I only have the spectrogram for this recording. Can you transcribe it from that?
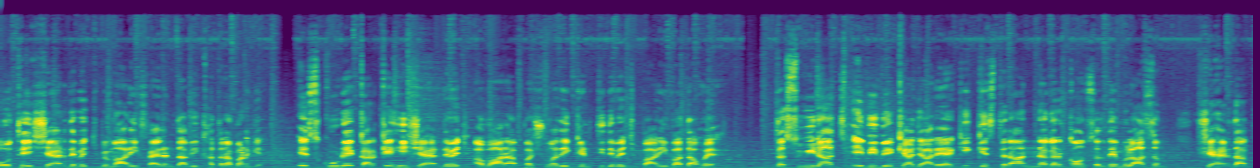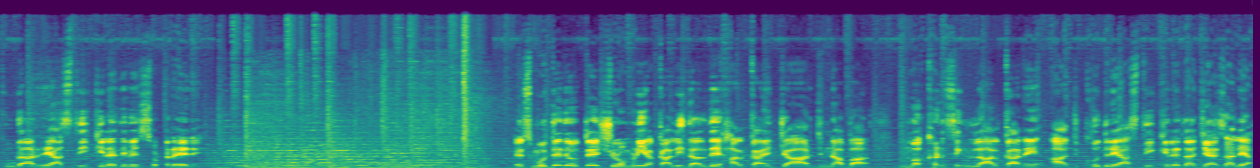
ਉੱਥੇ ਹੀ ਸ਼ਹਿਰ ਦੇ ਵਿੱਚ ਬਿਮਾਰੀ ਫੈਲਣ ਦਾ ਵੀ ਖਤਰਾ ਬਣ ਗਿਆ। ਇਸ ਕੂੜੇ ਕਰਕੇ ਹੀ ਸ਼ਹਿਰ ਦੇ ਵਿੱਚ ਆਵਾਰਾ ਪਸ਼ੂਆਂ ਦੀ ਗਿਣਤੀ ਦੇ ਵਿੱਚ ਭਾਰੀ ਵਾਧਾ ਹੋਇਆ ਹੈ। ਤਸਵੀਰਾਂ 'ਚ ਇਹ ਵੀ ਵੇਖਿਆ ਜਾ ਰਿਹਾ ਹੈ ਕਿ ਕਿਸ ਤਰ੍ਹਾਂ ਨਗਰ ਕੌਂਸਲ ਦੇ ਮੁਲਾਜ਼ਮ ਸ਼ਹਿਰ ਦਾ ਕੂੜਾ ਰਿਆਸਤੀ ਕਿਲੇ ਦੇ ਵਿੱਚ ਸੁੱਟ ਰਹੇ ਨੇ। ਇਸ ਮੁੱਦੇ ਦੇ ਉੱਤੇ ਸ਼੍ਰੋਮਣੀ ਅਕਾਲੀ ਦਲ ਦੇ ਹਲਕਾ ਇੰਚਾਰਜ ਨਾਭਾ ਮੱਖਣ ਸਿੰਘ ਲਾਲਕਾ ਨੇ ਅੱਜ ਖੁਦ ਰਿਆਸਤੀ ਕਿਲੇ ਦਾ ਜਾਇਜ਼ਾ ਲਿਆ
